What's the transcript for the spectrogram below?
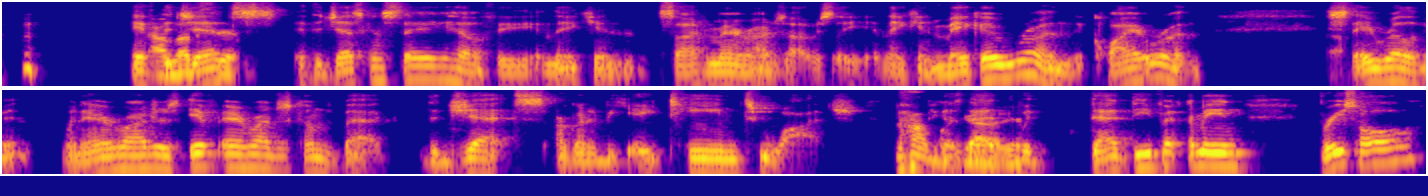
if I'd the love to see it. Jets, if the Jets can stay healthy and they can aside from Aaron Rodgers, obviously, and they can make a run, a quiet run, stay relevant. When Aaron Rodgers, if Aaron Rodgers comes back, the Jets are going to be a team to watch Oh because god! that yeah. with that defense, I mean, Breece Hall,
